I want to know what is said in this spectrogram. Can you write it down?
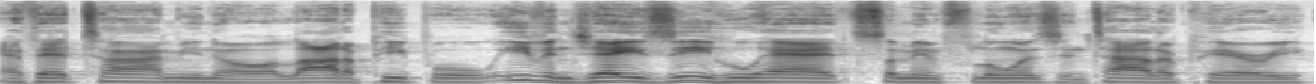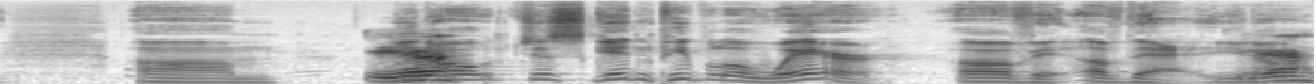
at that time, you know, a lot of people, even Jay Z, who had some influence, and Tyler Perry, um, you Yeah. know, just getting people aware of it, of that, you know. Yeah.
